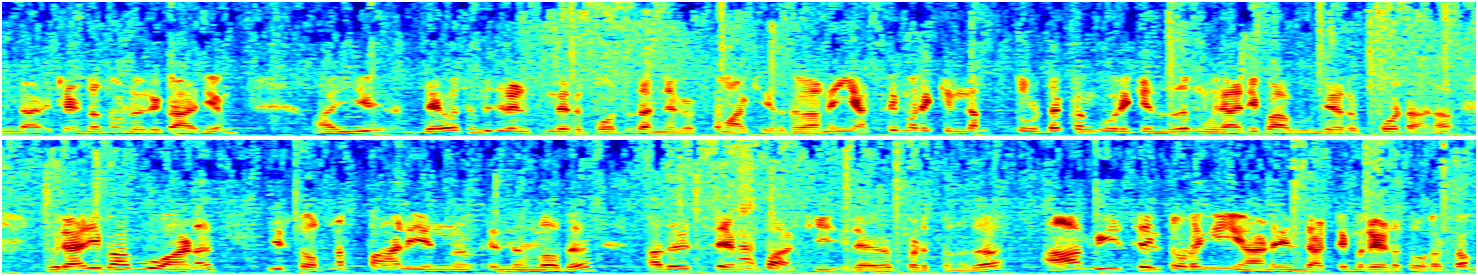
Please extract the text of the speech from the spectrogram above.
ഉണ്ടായിട്ടുണ്ടെന്നുള്ള ഒരു കാര്യം ഈ ദേവസ്വം വിജിലൻസിന്റെ റിപ്പോർട്ട് തന്നെ വ്യക്തമാക്കിയിരുന്നു. കാരണം ഈ അട്ടിമറിക്കെല്ലാം തുടക്കം കുറിക്കുന്നത് മുരാരി ബാബുവിന്റെ റിപ്പോർട്ടാണ് മുരാരി ബാബു ആണ് ഈ സ്വർണപ്പാളി എന്ന് എന്നുള്ളത് അത് ചെമ്പാക്കി രേഖപ്പെടുത്തുന്നത്. ആ വീഴ്ചയിൽ തുടങ്ങിയാണ് ഇതിന്റെ അട്ടിമറിയുടെ തുടക്കം.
